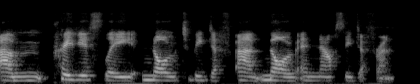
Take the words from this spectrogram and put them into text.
um, previously know to be diff- uh, know and now see different.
